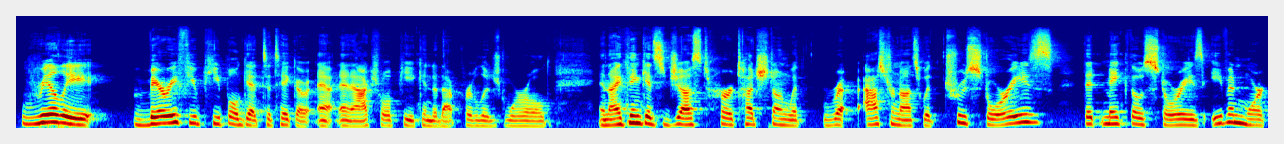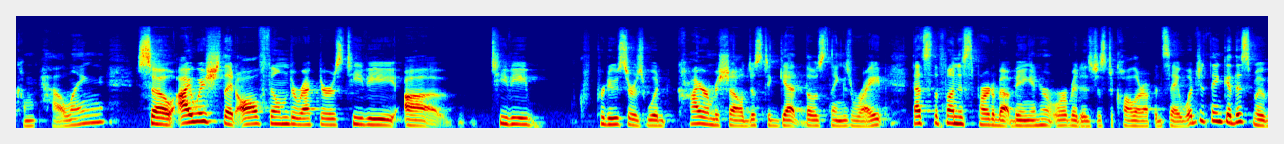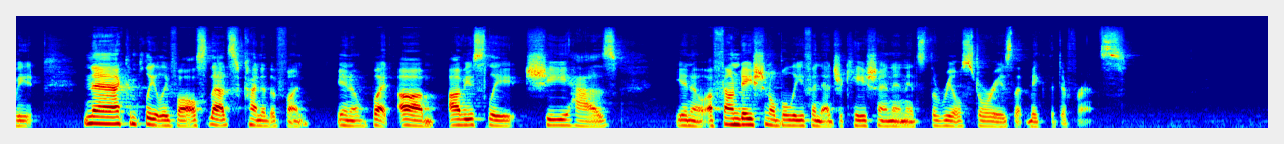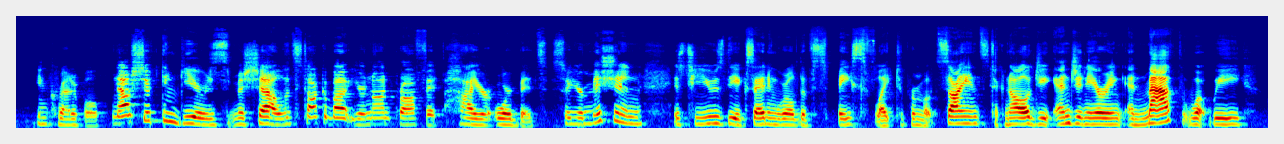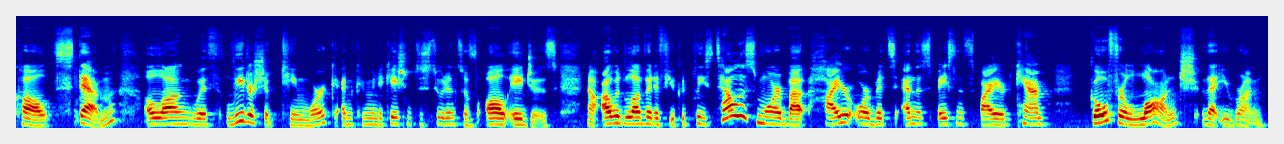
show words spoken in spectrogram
really, very few people get to take a, an actual peek into that privileged world. And I think it's just her touchstone with re- astronauts with true stories that make those stories even more compelling. So I wish that all film directors, TV, uh, TV producers would hire Michelle just to get those things right. That's the funnest part about being in her orbit is just to call her up and say, "What'd you think of this movie?" Nah, completely false. That's kind of the fun, you know. But um, obviously, she has you know a foundational belief in education and it's the real stories that make the difference Incredible. Now, shifting gears, Michelle, let's talk about your nonprofit, Higher Orbits. So, your mission is to use the exciting world of space flight to promote science, technology, engineering, and math, what we call STEM, along with leadership teamwork and communication to students of all ages. Now, I would love it if you could please tell us more about Higher Orbits and the space inspired camp Go for Launch that you run.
